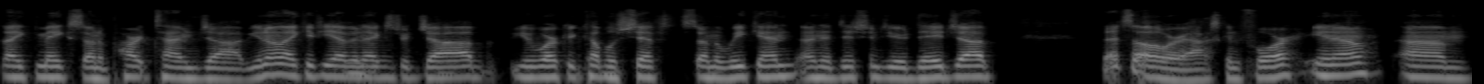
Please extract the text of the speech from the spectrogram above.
like makes on a part-time job. You know like if you have an Mhm. extra job you work a couple shifts on the weekend in addition to your day job that's all we're asking for you know? Um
